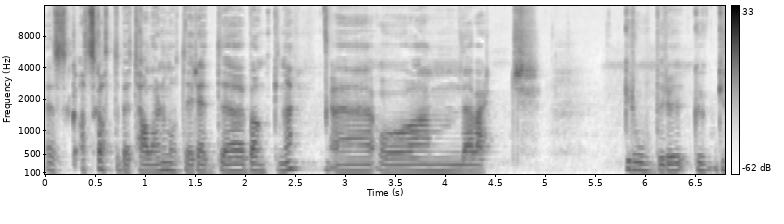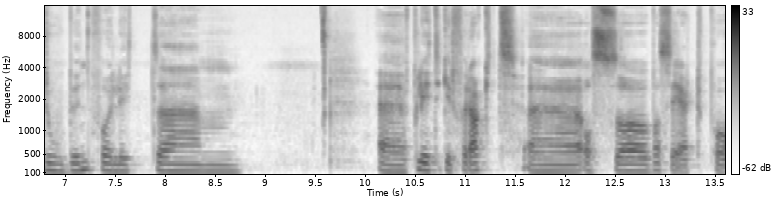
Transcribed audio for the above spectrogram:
at skattebetalerne måtte redde bankene. Eh, Og um, det har vært grobunn for litt um, eh, politikerforakt. eh, Også basert på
